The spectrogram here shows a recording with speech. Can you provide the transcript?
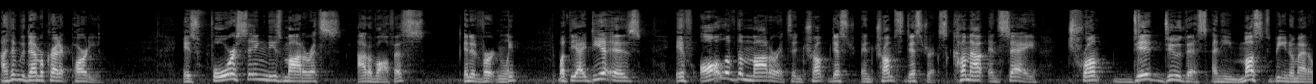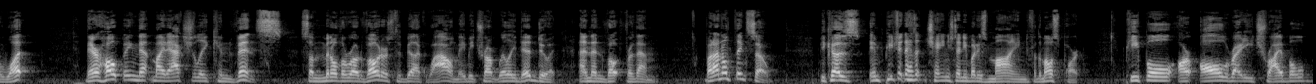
I think the Democratic Party is forcing these moderates out of office inadvertently. But the idea is if all of the moderates in Trump dist- in Trump's districts come out and say Trump did do this and he must be no matter what, They're hoping that might actually convince some middle of the road voters to be like, wow, maybe Trump really did do it, and then vote for them. But I don't think so, because impeachment hasn't changed anybody's mind for the most part. People are already tribal.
